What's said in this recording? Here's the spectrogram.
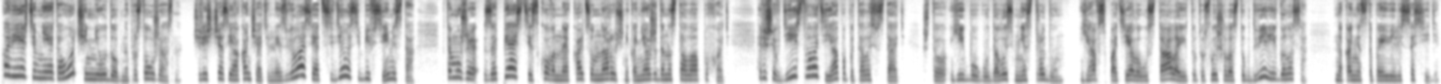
Поверьте мне, это очень неудобно, просто ужасно. Через час я окончательно извелась и отсидела себе все места. К тому же запястье, скованное кольцом наручника, неожиданно стало опухать. Решив действовать, я попыталась встать, что, ей-богу, удалось мне с трудом. Я вспотела, устала, и тут услышала стук двери и голоса. Наконец-то появились соседи.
